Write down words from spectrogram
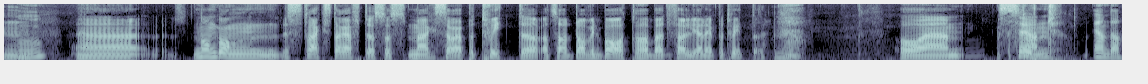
mm. Eh, någon gång strax därefter så såg jag på Twitter att så här, David Batra har börjat följa dig på Twitter. Mm. Och ehm, sen, Stort ändå.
